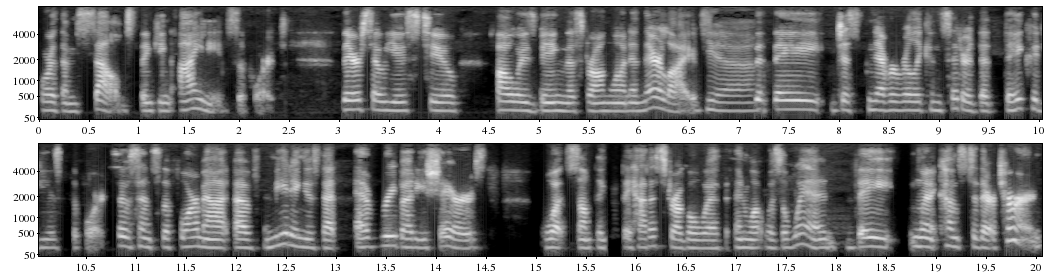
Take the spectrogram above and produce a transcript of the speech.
for themselves, thinking, I need support. They're so used to always being the strong one in their lives Yeah. that they just never really considered that they could use support. So, since the format of the meeting is that everybody shares what something they had a struggle with and what was a win, they, when it comes to their turn,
